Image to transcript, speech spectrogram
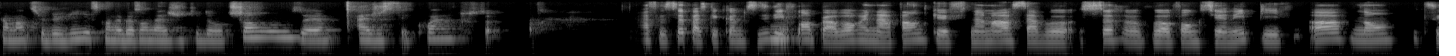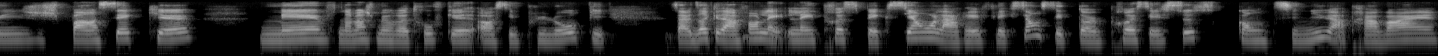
comment tu le vis? Est-ce qu'on a besoin d'ajouter d'autres choses? Euh, ajuster quoi? Tout ça. Ah, c'est ça, parce que comme tu dis, des mm. fois, on peut avoir une attente que finalement, ça va, ça va fonctionner, puis ah non, tu sais, je pensais que, mais finalement, je me retrouve que ah, c'est plus lourd. Puis ça veut dire que dans le fond, l'introspection, la réflexion, c'est un processus continu à travers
